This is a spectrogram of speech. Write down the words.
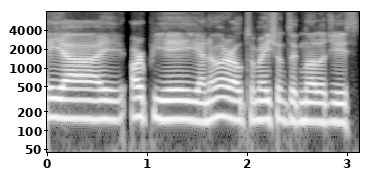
AI, RPA, and other automation technologies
